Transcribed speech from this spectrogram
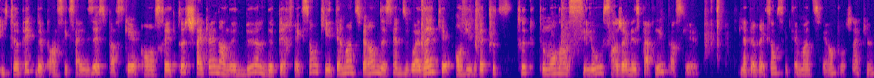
utopique de penser que ça existe parce qu'on serait tous chacun dans notre bulle de perfection qui est tellement différente de celle du voisin qu'on vivrait tout, tout, tout le monde en silo sans jamais se parler parce que la perfection, c'est tellement différent pour chacun.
